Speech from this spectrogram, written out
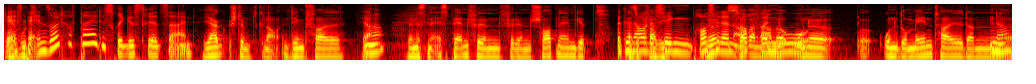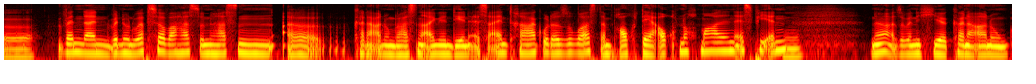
Der Ja, gut. SPN sollte auf beides registriert sein. Ja, stimmt, genau. In dem Fall, ja. Ja. Wenn es eine SPN für den, für den Shortname gibt. Genau, also quasi, deswegen brauchst du dann auch, wenn du, ohne, ohne Domain-Teil, dann No. äh, wenn dein, wenn du einen Webserver hast und du hast einen, äh, keine Ahnung, du hast einen eigenen DNS-Eintrag oder sowas, dann braucht der auch nochmal einen SPN. hm. Ne? Also wenn ich hier, keine Ahnung,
